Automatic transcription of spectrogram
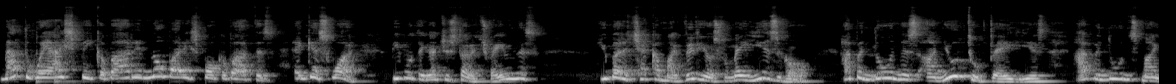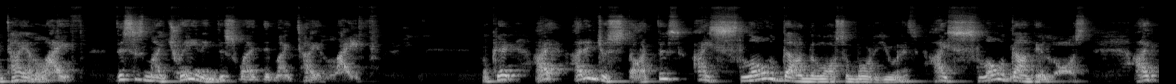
Not the way I speak about it. Nobody spoke about this. And guess what? People think I just started training this. You better check out my videos from eight years ago. I've been doing this on YouTube for eight years. I've been doing this my entire life. This is my training. This is what I did my entire life. Okay, I, I didn't just start this. I slowed down the loss of motor units. I slowed down their loss. I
